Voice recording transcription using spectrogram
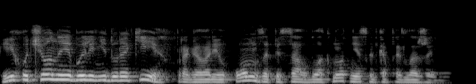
«Их ученые были не дураки», – проговорил он, записав в блокнот несколько предложений.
